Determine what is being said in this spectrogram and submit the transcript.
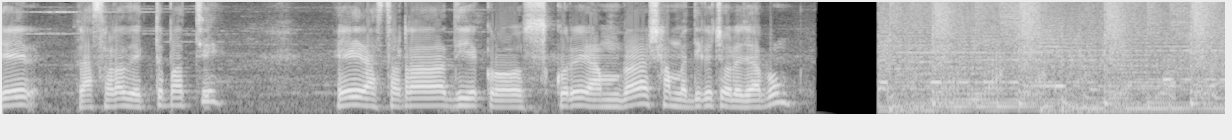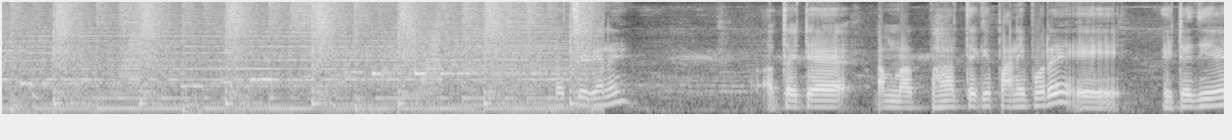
যে রাস্তাটা দেখতে পাচ্ছি, এই রাস্তাটা দিয়ে ক্রস করে আমরা সামনের দিকে চলে যাব। হচ্ছে এখানে। অর্থাৎ এটা আপনার পাহাড় থেকে পানি পড়ে এটা দিয়ে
